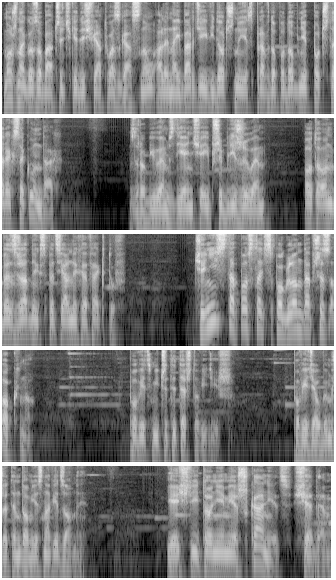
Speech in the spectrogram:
Można go zobaczyć, kiedy światła zgasną, ale najbardziej widoczny jest prawdopodobnie po czterech sekundach. Zrobiłem zdjęcie i przybliżyłem. Oto on bez żadnych specjalnych efektów. Cienista postać spogląda przez okno. Powiedz mi, czy ty też to widzisz? Powiedziałbym, że ten dom jest nawiedzony. Jeśli to nie mieszkaniec, 7.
